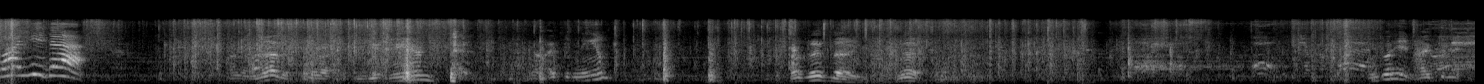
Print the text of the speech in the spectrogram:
Why he that? Another truck. You getting in? Now open them. What's this do? Look. You go ahead and open it.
